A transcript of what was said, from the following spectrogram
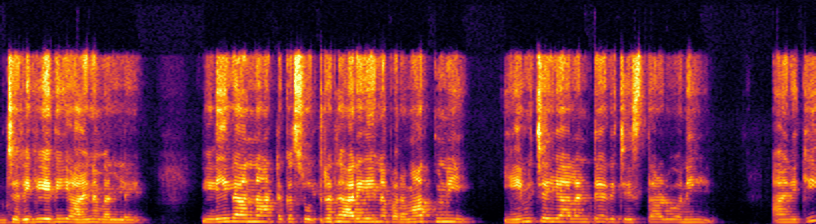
జరిగేది ఆయన వల్లే. లీలా నాటక సూత్రధారి అయిన పరమాత్ముని ఏమి చేయాలంటే అది చేస్తాడు అని ఆయనకి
